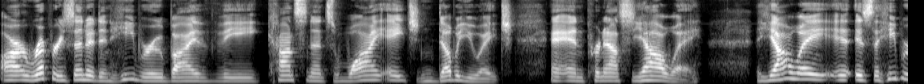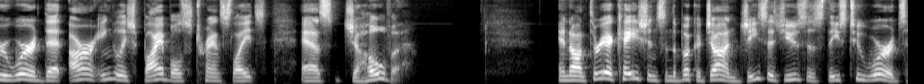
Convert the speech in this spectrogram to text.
are represented in Hebrew by the consonants YH and WH and pronounced Yahweh. Yahweh is the Hebrew word that our English Bibles translates as Jehovah. And on three occasions in the book of John, Jesus uses these two words,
